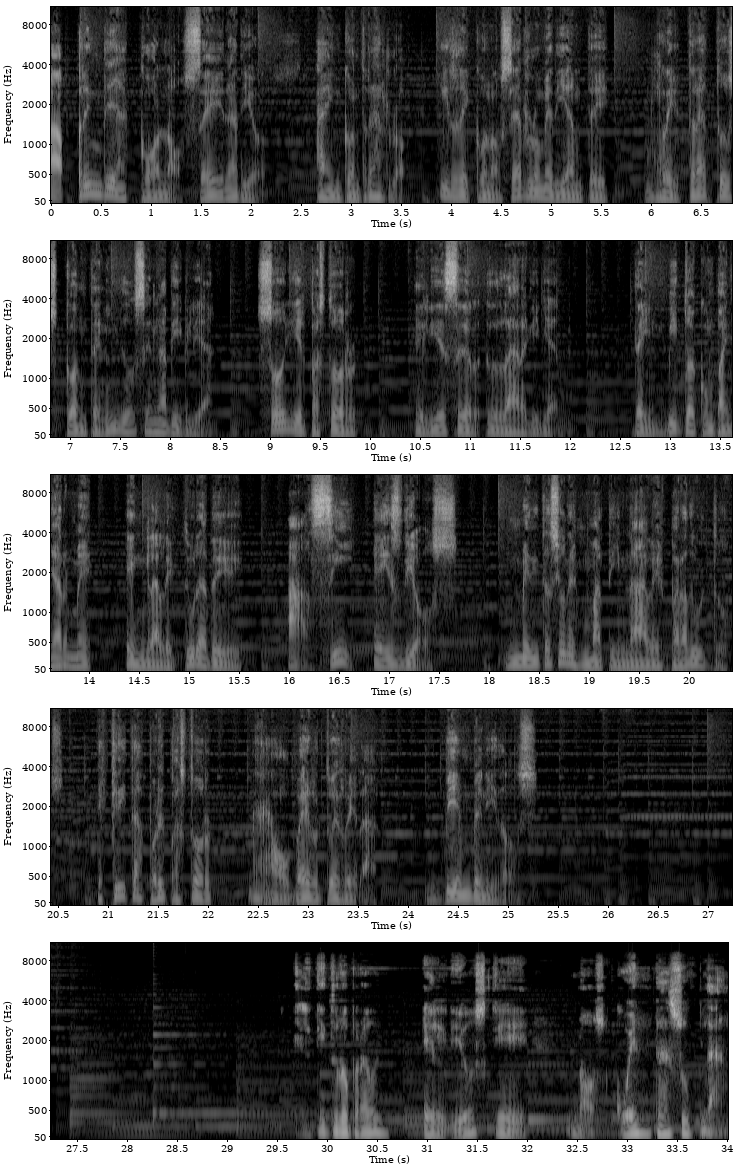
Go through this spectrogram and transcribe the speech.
Aprende a conocer a Dios, a encontrarlo y reconocerlo mediante retratos contenidos en la Biblia. Soy el pastor Eliezer Lara Guillén. Te invito a acompañarme en la lectura de Así es Dios. Meditaciones matinales para adultos, escritas por el pastor Roberto Herrera. Bienvenidos. Título para hoy, El Dios que nos cuenta su plan.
